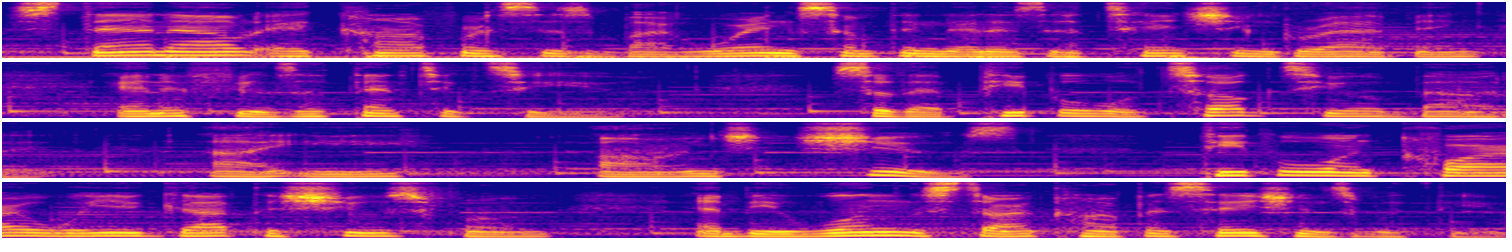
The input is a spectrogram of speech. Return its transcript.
Stand out at conferences by wearing something that is attention grabbing and it feels authentic to you, so that people will talk to you about it, i.e., orange shoes. People will inquire where you got the shoes from and be willing to start conversations with you.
